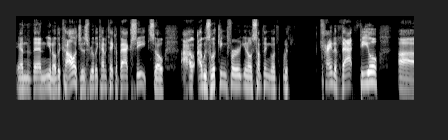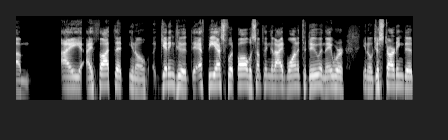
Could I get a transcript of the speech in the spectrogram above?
and then you know the colleges really kind of take a back seat. So I, I was looking for you know something with with kind of that feel. Um, I I thought that you know getting to the FBS football was something that I'd wanted to do, and they were you know just starting to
